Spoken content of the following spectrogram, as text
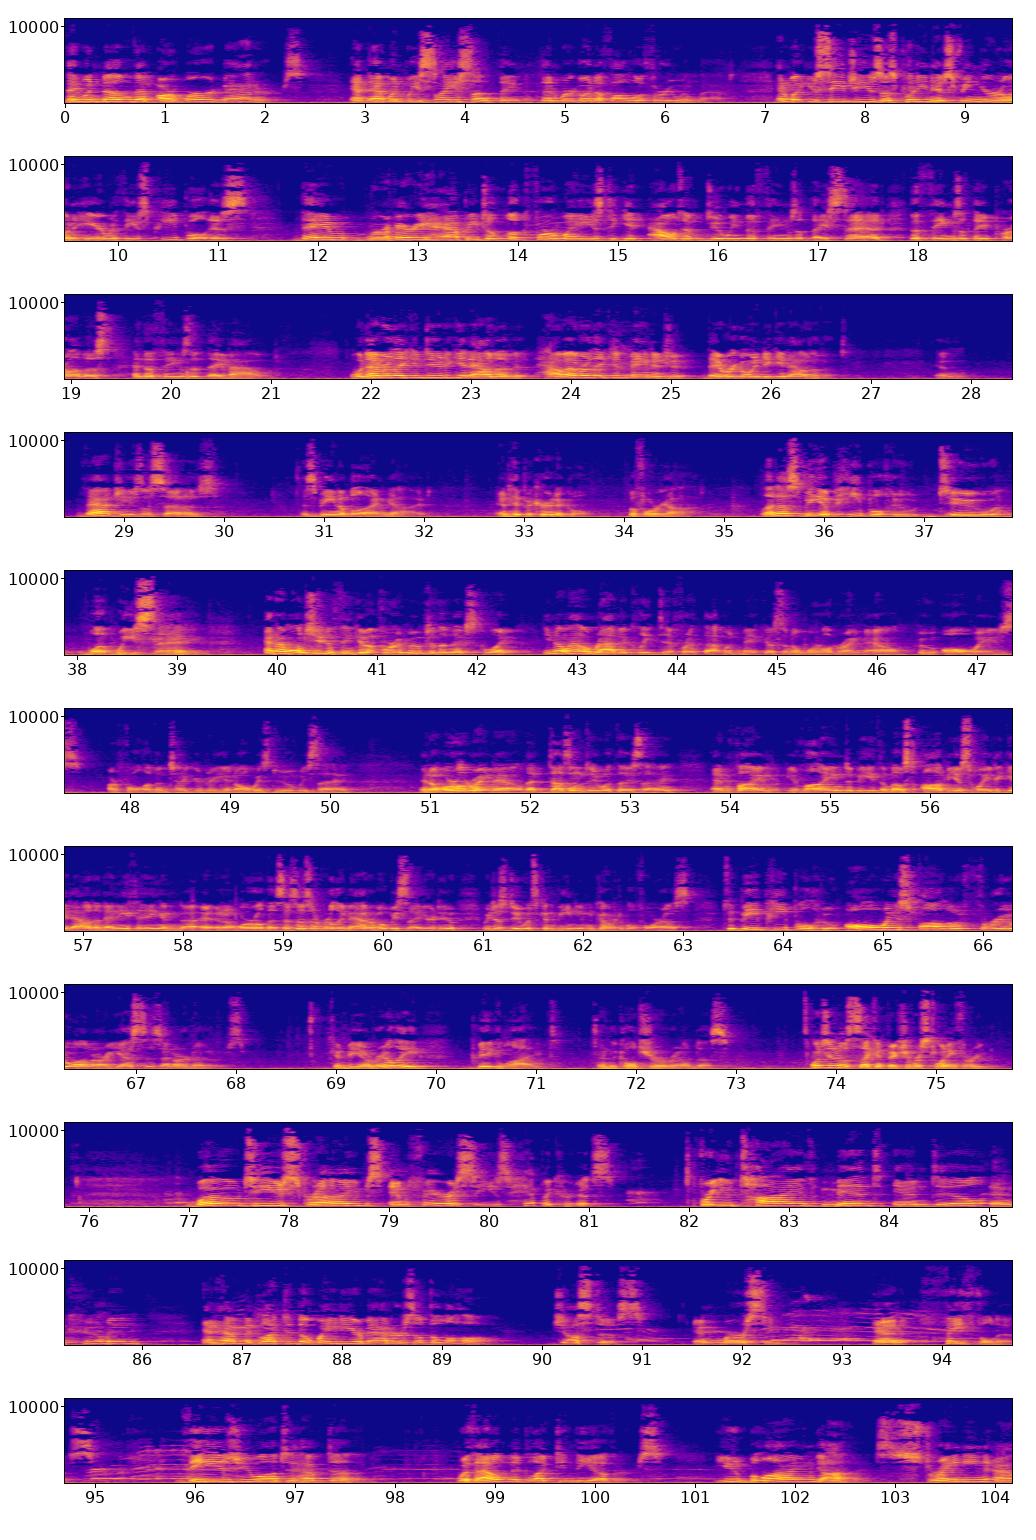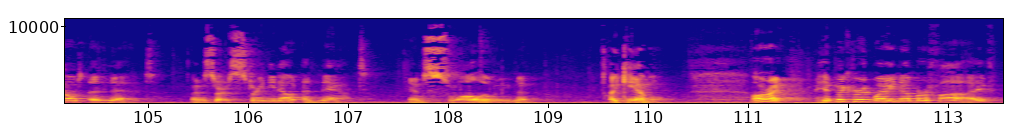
They would know that our word matters. And that when we say something, then we're going to follow through in that. And what you see Jesus putting his finger on here with these people is they were very happy to look for ways to get out of doing the things that they said, the things that they promised, and the things that they vowed. Whatever they could do to get out of it, however they could manage it, they were going to get out of it. And that, Jesus says, is being a blind guide and hypocritical before God. Let us be a people who do what we say. And I want you to think about, before I move to the next point, you know how radically different that would make us in a world right now who always are full of integrity and always do what we say? In a world right now that doesn't do what they say and find lying to be the most obvious way to get out of anything, and uh, in a world that says it doesn't really matter what we say or do, we just do what's convenient and comfortable for us, to be people who always follow through on our yeses and our nos can be a really big light in the culture around us. I want you to know the second picture, verse 23. Woe to you, scribes and Pharisees, hypocrites, for you tithe mint and dill and cumin, and have neglected the weightier matters of the law justice and mercy and faithfulness. These you ought to have done without neglecting the others. You blind guides, straining out a net. I'm sorry, straining out a gnat and swallowing a camel. All right, hypocrite way number five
